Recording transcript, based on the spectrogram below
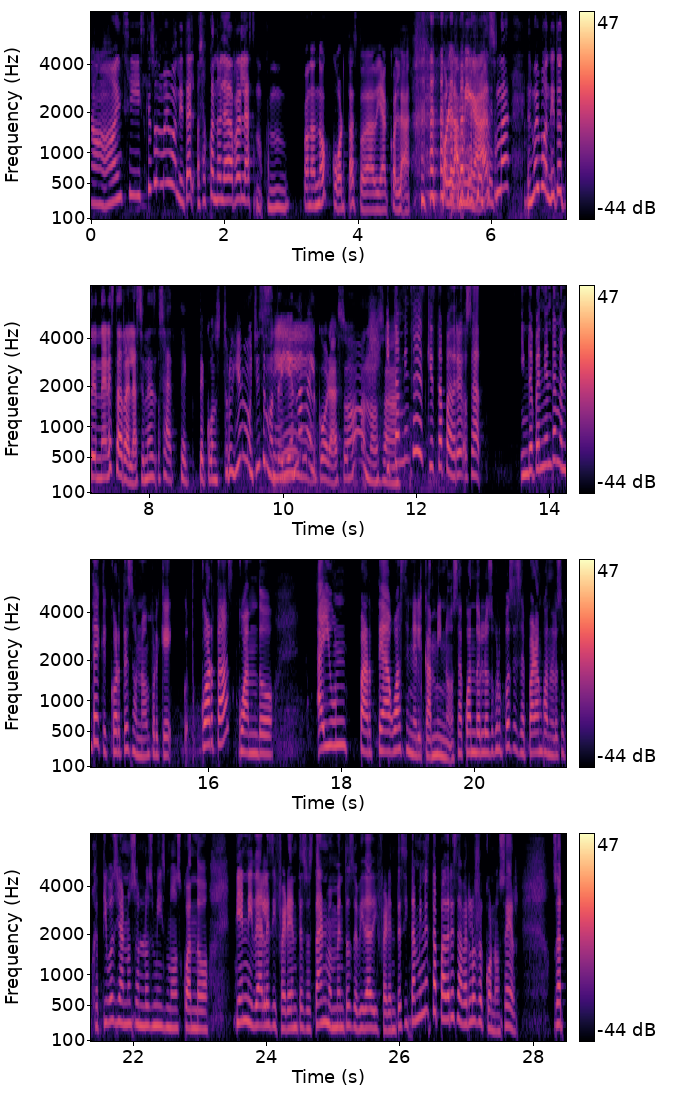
Ay, sí, es que eso es muy bonita. O sea, cuando la relación, cuando no cortas todavía con la, con la amiga, es, una, es muy bonito tener estas relaciones. O sea, te, te construyen muchísimo, te llenan el corazón. O sea, Y también sabes que está padre, o sea, independientemente de que cortes o no, porque cortas cuando hay un parteaguas en el camino, o sea, cuando los grupos se separan, cuando los objetivos ya no son los mismos, cuando tienen ideales diferentes o están en momentos de vida diferentes y también está padre saberlos reconocer. O sea,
